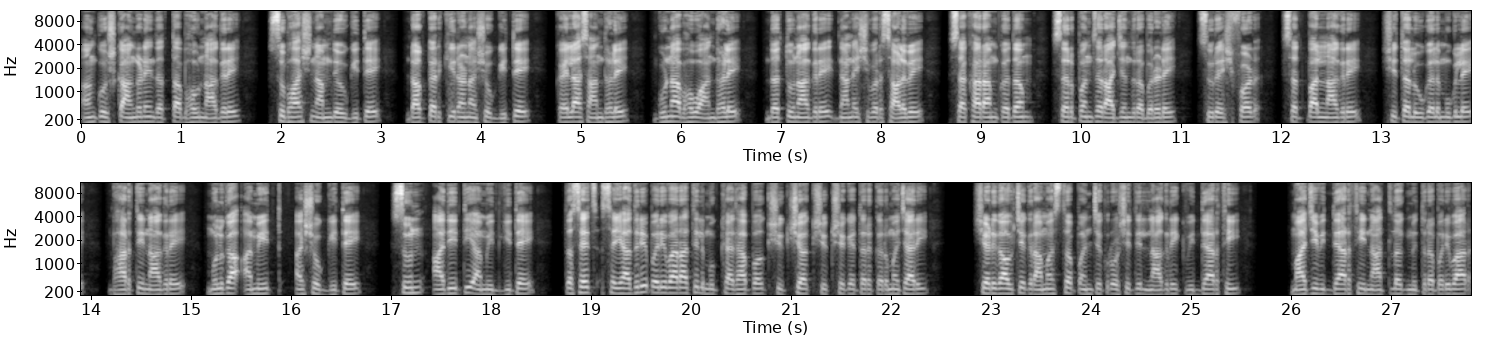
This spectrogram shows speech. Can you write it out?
अंकुश कांगणे दत्ताभाऊ नागरे सुभाष नामदेव गीते डॉक्टर किरण अशोक गीते कैलास आंधळे गुणाभाऊ आंधळे दत्तू नागरे ज्ञानेश्वर साळवे सखाराम कदम सरपंच राजेंद्र बर्डे सुरेश फड सतपाल नागरे शीतल उगल मुगले भारती नागरे मुलगा अमित अशोक गीते सुन आदिती अमित गीते तसेच सह्याद्री परिवारातील मुख्याध्यापक शिक्षक शिक्षकेतर कर्मचारी शेडगावचे ग्रामस्थ पंचक्रोशीतील नागरिक विद्यार्थी माजी विद्यार्थी नातलग मित्रपरिवार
